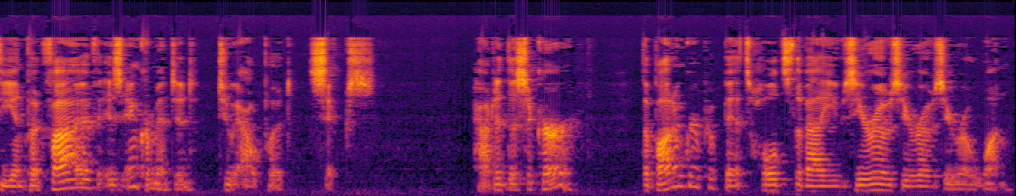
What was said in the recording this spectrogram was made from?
The input 5 is incremented to output 6. How did this occur? The bottom group of bits holds the value 0001.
